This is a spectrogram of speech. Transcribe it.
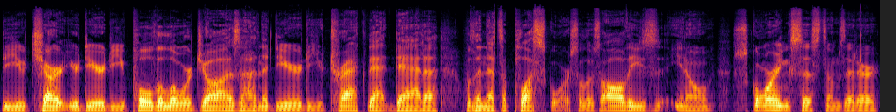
Do you chart your deer? Do you pull the lower jaws on the deer? Do you track that data? Well then that's a plus score. So there's all these you know scoring systems that are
